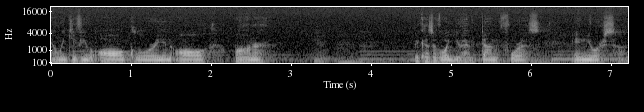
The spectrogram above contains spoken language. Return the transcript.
and we give you all glory and all honor because of what you have done for us in your Son.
